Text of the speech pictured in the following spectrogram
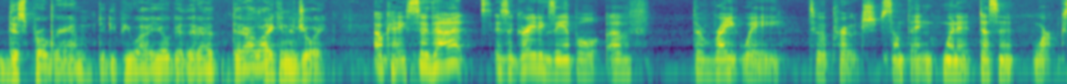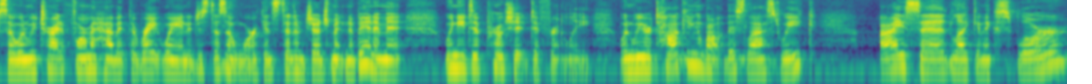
this program, DDPY Yoga, that I that I like and enjoy. Okay, so that is a great example of the right way to approach something when it doesn't work. So when we try to form a habit the right way and it just doesn't work, instead of judgment and abandonment, we need to approach it differently. When we were talking about this last week, I said like an explorer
